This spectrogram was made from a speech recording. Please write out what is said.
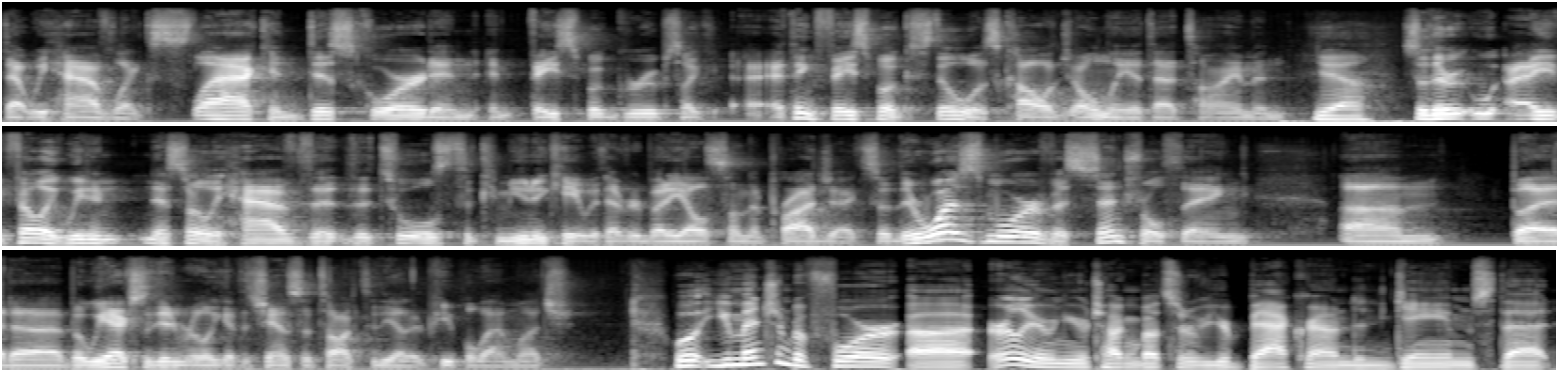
that we have like slack and discord and, and facebook groups. Like i think facebook still was college only at that time and yeah. so there i felt like we didn't necessarily have the, the tools to communicate with everybody else on the project. So there was more of a central thing um, but uh, but we actually didn't really get the chance to talk to the other people that much Well, you mentioned before uh, earlier when you were talking about sort of your background in games that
